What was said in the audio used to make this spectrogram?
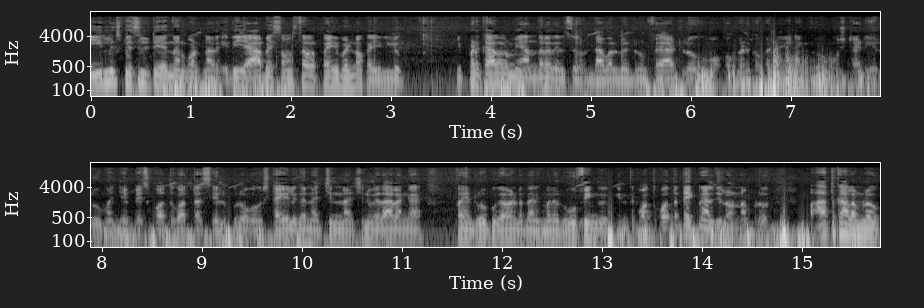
ఈ ఇల్లు స్పెసిలిటీ ఏందనుకుంటున్నారు? ఇది యాభై సంవత్సరాల పైబడిన ఒక ఇల్లు. ఇప్పటి కాలంలో మీ అందరూ తెలుసు. డబల్ బెడ్రూమ్ ఫ్లాట్లు ఒక్కొక్కడికి ఒక డైనింగ్ రూమ్ స్టడీ రూమ్ అని చెప్పేసి కొత్త కొత్త సెల్ఫ్లు ఒక స్టైల్గా నచ్చిన నచ్చిన విధాలంగా పైన రూపు కావాలంటే దానికి మళ్ళీ రూఫింగ్ ఇంత కొత్త కొత్త టెక్నాలజీలో ఉన్నప్పుడు పాతకాలంలో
